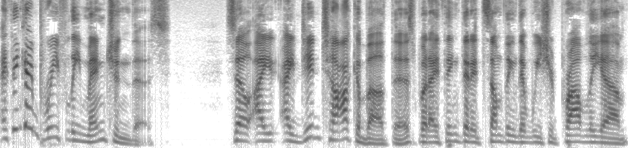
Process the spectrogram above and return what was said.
I think I briefly mentioned this. So I I did talk about this, but I think that it's something that we should probably um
